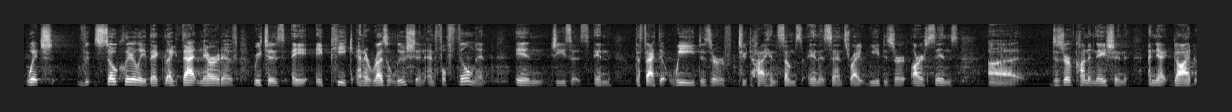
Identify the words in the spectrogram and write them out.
which so clearly that like that narrative reaches a, a peak and a resolution and fulfillment in Jesus in the fact that we deserve to die in some in a sense right we deserve our sins uh, deserve condemnation, and yet God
